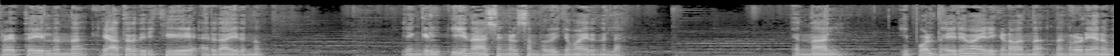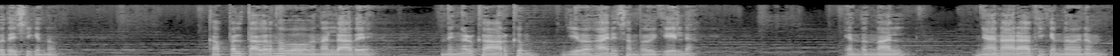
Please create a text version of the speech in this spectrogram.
ക്രേത്തയിൽ നിന്ന് യാത്ര തിരിക്കുകയേ അരുതായിരുന്നു. എങ്കിൽ ഈ നാശങ്ങൾ സംഭവിക്കുമായിരുന്നില്ല. എന്നാൽ ഇപ്പോൾ ധൈര്യമായിരിക്കണമെന്ന് നിങ്ങളോട് ഞാൻ ഉപദേശിക്കുന്നു. കപ്പൽ തകർന്നു പോകുമെന്നല്ലാതെ നിങ്ങൾക്കാർക്കും ജീവഹാനി സംഭവിക്കുകയില്ല. എന്തെന്നാൽ ഞാൻ ആരാധിക്കുന്നവനും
